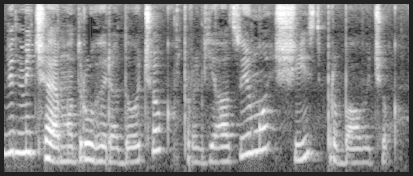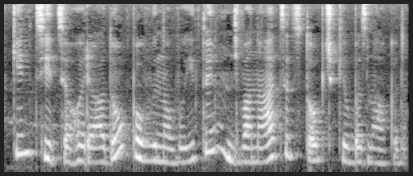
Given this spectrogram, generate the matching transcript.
відмічаємо другий рядочок, пров'язуємо 6 прибавочок. В кінці цього ряду повинно вийти 12 стовпчиків без накиду.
